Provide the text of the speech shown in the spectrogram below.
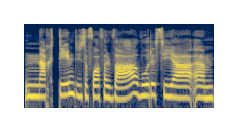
nachdem dieser Vorfall war, wurde sie ja ähm,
